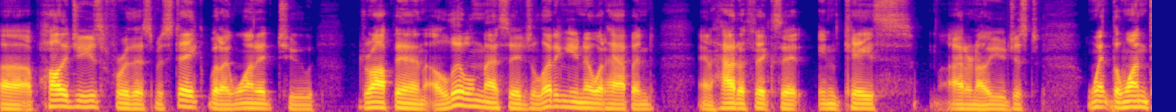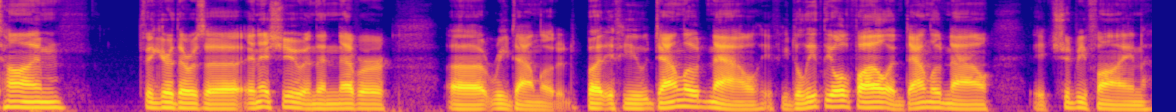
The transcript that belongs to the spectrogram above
Uh, apologies for this mistake, but I wanted to drop in a little message letting you know what happened and how to fix it in case, I don't know, you just went the one time, figured there was a, an issue, and then never uh, re downloaded. But if you download now, if you delete the old file and download now, it should be fine.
